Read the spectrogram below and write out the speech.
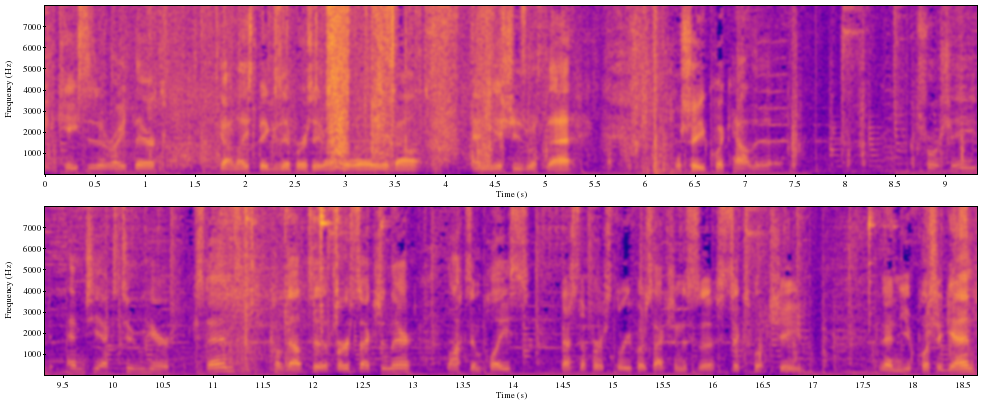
encases it right there. It's got a nice big zipper so you don't have to worry about any issues with that. We'll show you quick how the SureShade MTX2 here extends. Comes out to the first section there, locks in place. That's the first three foot section. This is a six foot shade. Then you push again,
